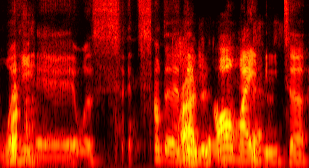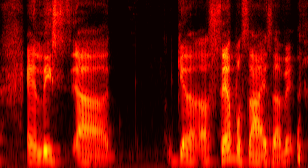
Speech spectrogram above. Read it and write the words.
what he had. It was something that I think we all might need to at least uh, get a, a, sample size of it.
